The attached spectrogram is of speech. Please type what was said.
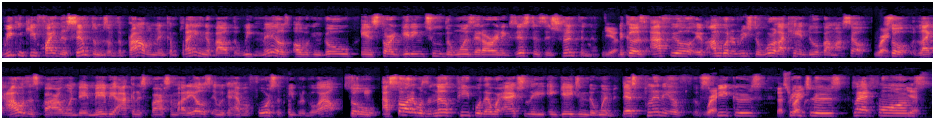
we can keep fighting the symptoms of the problem and complaining about the weak males, or we can go and start getting to the ones that are in existence and strengthen them. Yeah. Because I feel if I'm going to reach the world, I can't do it by myself. Right. So like I was inspired one day, maybe I can inspire somebody else and we can have a force of people to go out. So Mm-hmm. I saw there was enough people that were actually engaging the women. There's plenty of, of Right. speakers, That's right. preachers, platforms Yes.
